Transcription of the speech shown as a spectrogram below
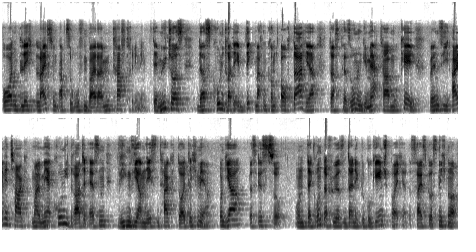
ordentlich Leistung abzurufen bei deinem Krafttraining. Der Mythos, dass Kohlenhydrate eben dick machen, kommt auch daher, dass Personen gemerkt haben, okay, wenn sie einen Tag mal mehr Kohlenhydrate essen, wiegen sie am nächsten Tag deutlich mehr. Und ja, das ist so. Und der Grund dafür sind deine Glykogenspeicher. Das heißt, du hast nicht nur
